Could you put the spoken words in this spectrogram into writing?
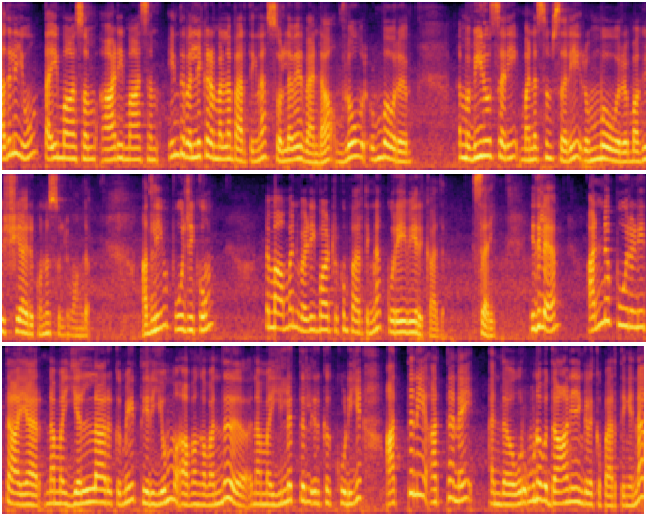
அதுலேயும் தை மாதம் ஆடி மாதம் இந்த வெள்ளிக்கிழமெல்லாம் பார்த்தீங்கன்னா சொல்லவே வேண்டாம். அவ்வளோ ரொம்ப ஒரு நம்ம வீடும் சரி மனசும் சரி ரொம்ப ஒரு மகிழ்ச்சியாக இருக்கும்னு சொல்லுவாங்க. அதுலேயும் பூஜைக்கும் நம்ம அம்மன் வழிபாட்டுக்கும் பார்த்திங்கன்னா குறையவே இருக்காது. சரி. இதில் அன்னபூரணி தாயார் நம்ம எல்லாருக்குமே தெரியும். அவங்க வந்து நம்ம இல்லத்தில் இருக்கக்கூடிய அத்தனை அத்தனை அந்த ஒரு உணவு தானியங்களுக்கு பார்த்திங்கன்னா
